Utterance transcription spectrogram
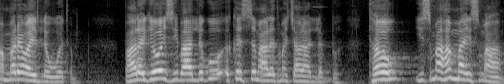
መመሪያው አይለወጥም። ባለጌዎች ሲባልጉ ክስ ማለት መቻል አለብህ። ተው ይስማህም አይስማህም።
